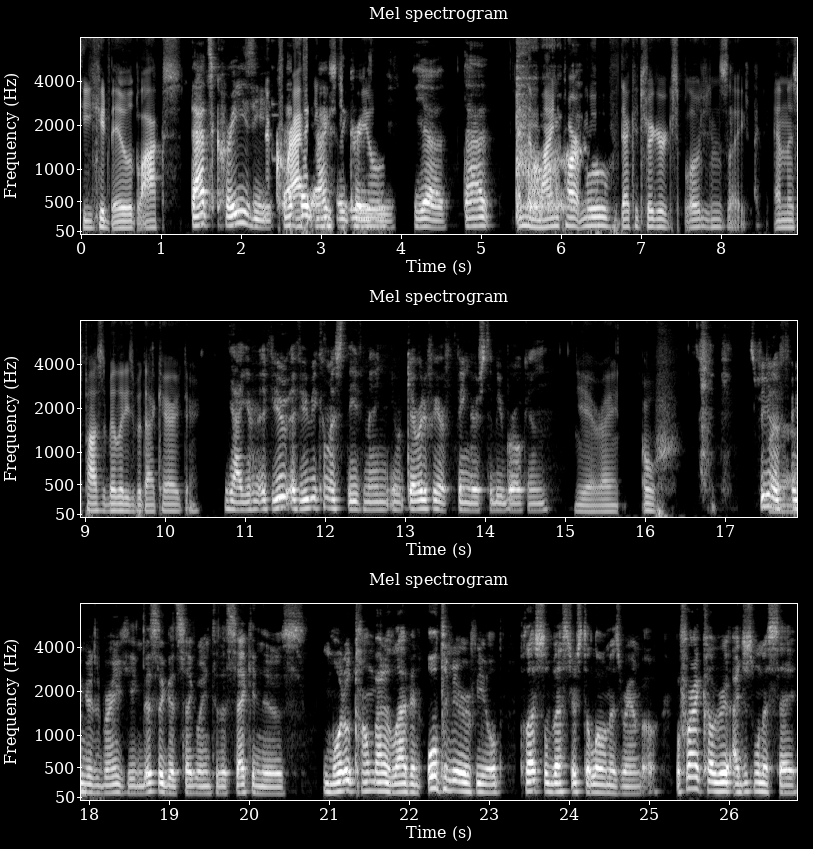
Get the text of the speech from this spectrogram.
He could build blocks, that's crazy. the That's like actually materials. crazy. Yeah, that. And the minecart move that could trigger explosions. Like endless possibilities with that character. Yeah, if you if you become a Steve man, you get ready for your fingers to be broken. Yeah, right. Oh, Speaking But, of uh, fingers breaking, this is a good segue into the second news. Mortal Kombat 11 Ultimate revealed, plus Sylvester Stallone as Rambo. Before I cover it, I just want to say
